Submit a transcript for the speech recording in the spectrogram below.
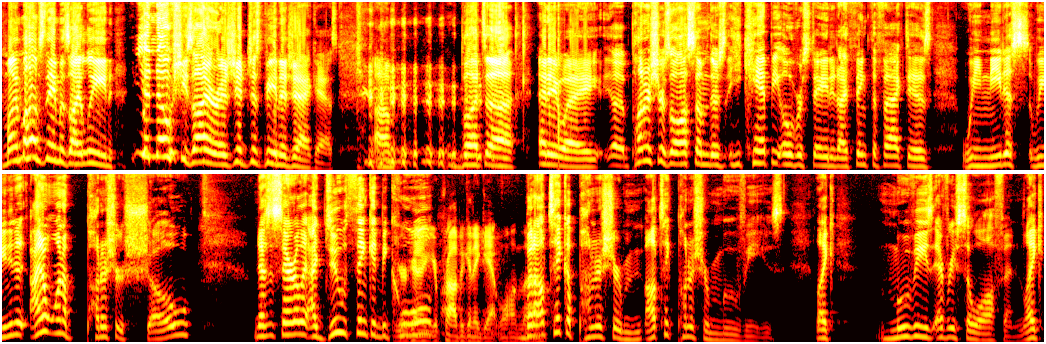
My mom's name is Eileen. You know she's Irish. You're just being a jackass. Um, but uh, anyway, uh, Punisher's awesome. There's he can't be overstated. I think the fact is we need a s- we need. A, I don't want a Punisher show necessarily. I do think it'd be cool. You're, gonna, you're probably gonna get one. Though. But I'll take a Punisher. I'll take Punisher movies, like movies every so often, like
